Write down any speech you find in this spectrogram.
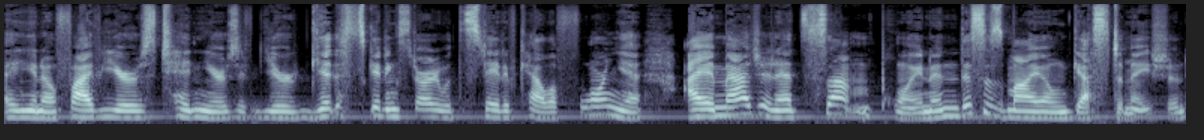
Uh, you know, five years, 10 years, if you're getting started with the state of California, I imagine at some point, and this is my own guesstimation,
